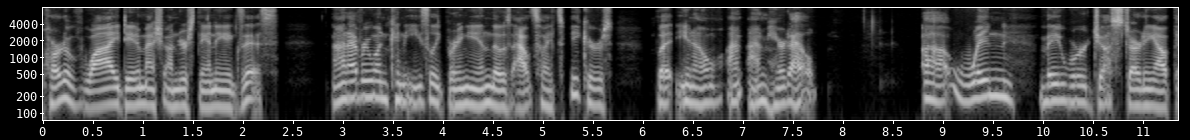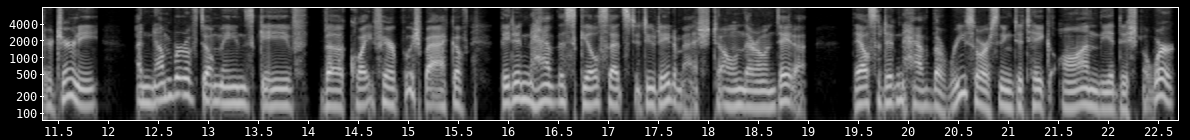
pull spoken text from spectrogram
part of why data mesh understanding exists. Not everyone can easily bring in those outside speakers but you know, I'm, I'm here to help. Uh, when they were just starting out their journey, a number of domains gave the quite fair pushback of they didn't have the skill sets to do data mesh, to own their own data. They also didn't have the resourcing to take on the additional work,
